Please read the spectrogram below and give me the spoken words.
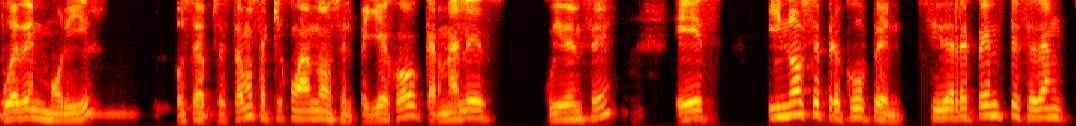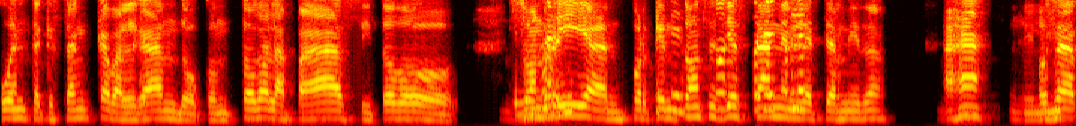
pueden morir, o sea, pues estamos aquí jugándonos el pellejo, carnales, cuídense, es, y no se preocupen, si de repente se dan cuenta que están cabalgando con toda la paz y todo, sonrían, porque entonces ya están en la eternidad. Ajá, o sea,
